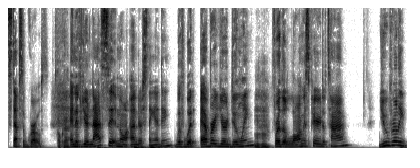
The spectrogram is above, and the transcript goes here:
steps of growth. Okay. And if you're not sitting on understanding with whatever you're doing hmm for the longest period of time, you really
